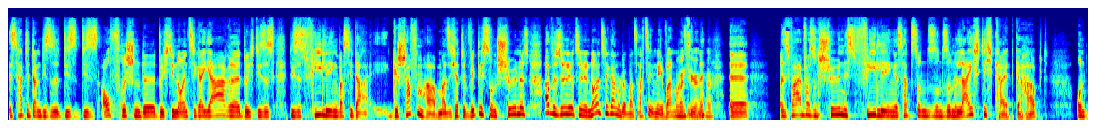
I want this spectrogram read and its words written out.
es hatte dann diese, diese, dieses Auffrischende durch die 90er Jahre, durch dieses, dieses Feeling, was sie da geschaffen haben. Also ich hatte wirklich so ein schönes, ah, wir sind jetzt in den 90ern oder waren es 80er? Nee, waren 90er, 90er, ne? Äh, es war einfach so ein schönes Feeling. Es hat so, so, so eine Leichtigkeit gehabt. Und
